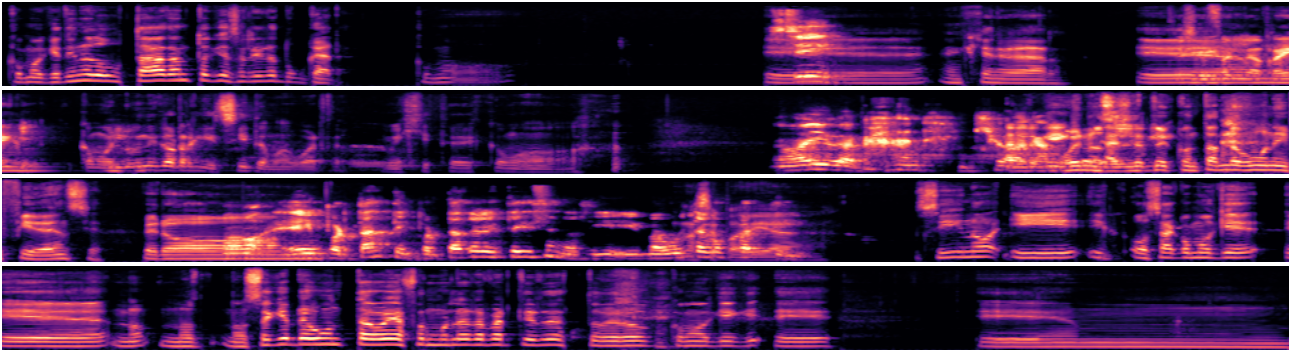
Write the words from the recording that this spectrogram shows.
como que a ti no te gustaba tanto que saliera tu cara. Como Sí. eh, en general. Ese fue la Eh, regla, como el único requisito, me acuerdo. Me dijiste, es como... No, y bacán, qué bacán. que- Bueno, yo estoy contando como una infidencia, pero No, es importante, importante lo que estoy diciendo, sí, y me gusta compartir. podía... Sí, no, y, y, o sea, como que, eh, no, no, no sé qué pregunta voy a formular a partir de esto, pero como que, que, eh, eh, mm,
